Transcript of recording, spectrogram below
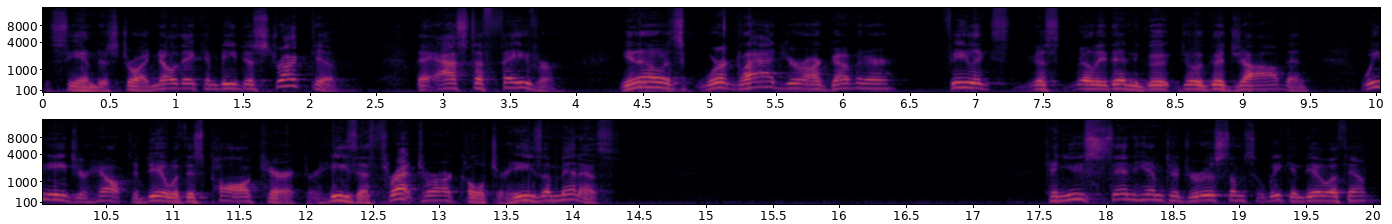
to see him destroyed. No, they can be destructive. They asked a favor. You know, we're glad you're our governor. Felix just really didn't do a good job, and we need your help to deal with this Paul character. He's a threat to our culture, he's a menace. Can you send him to Jerusalem so we can deal with him?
